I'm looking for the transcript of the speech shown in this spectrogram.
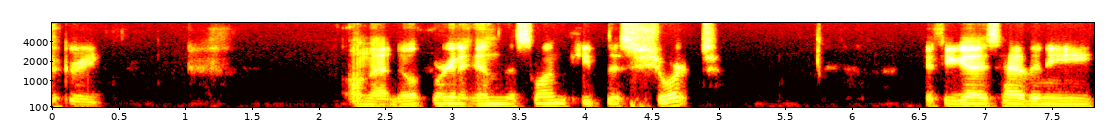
Agreed. On that note, we're going to end this one, keep this short. If you guys have any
